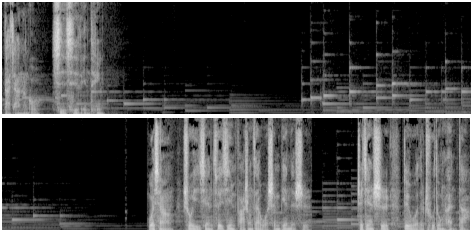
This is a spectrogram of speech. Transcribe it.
大家能够细细聆听。我想说一件最近发生在我身边的事。这件事对我的触动很大，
